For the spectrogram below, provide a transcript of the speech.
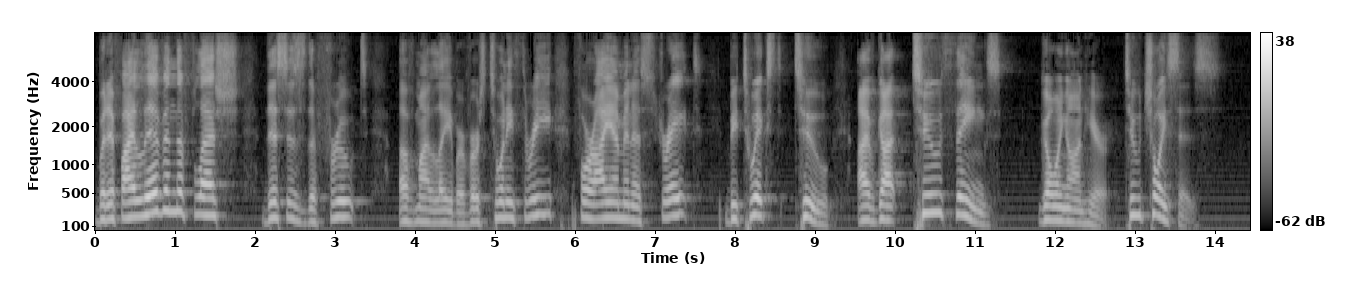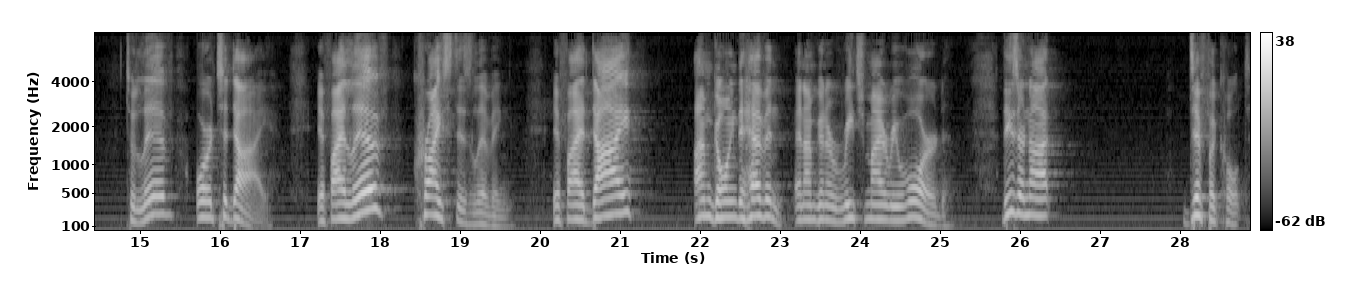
But if I live in the flesh, this is the fruit of my labor. Verse 23 For I am in a strait betwixt two. I've got two things going on here, two choices to live or to die. If I live, Christ is living. If I die, I'm going to heaven and I'm going to reach my reward. These are not difficult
